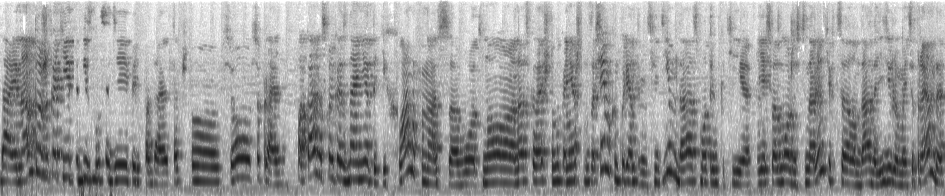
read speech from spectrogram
Да, и нам тоже какие-то бизнес-идеи перепадают, так что все, все правильно. Пока, насколько я знаю, нет таких планов у нас, а, вот, но надо сказать, что мы, конечно, за всеми конкурентами следим, да, смотрим, какие есть возможности на рынке в целом, да, анализируем эти тренды,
